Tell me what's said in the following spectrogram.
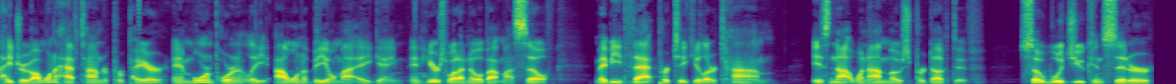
hey, Drew, I want to have time to prepare. And more importantly, I want to be on my A game. And here's what I know about myself maybe that particular time is not when I'm most productive. So, would you consider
